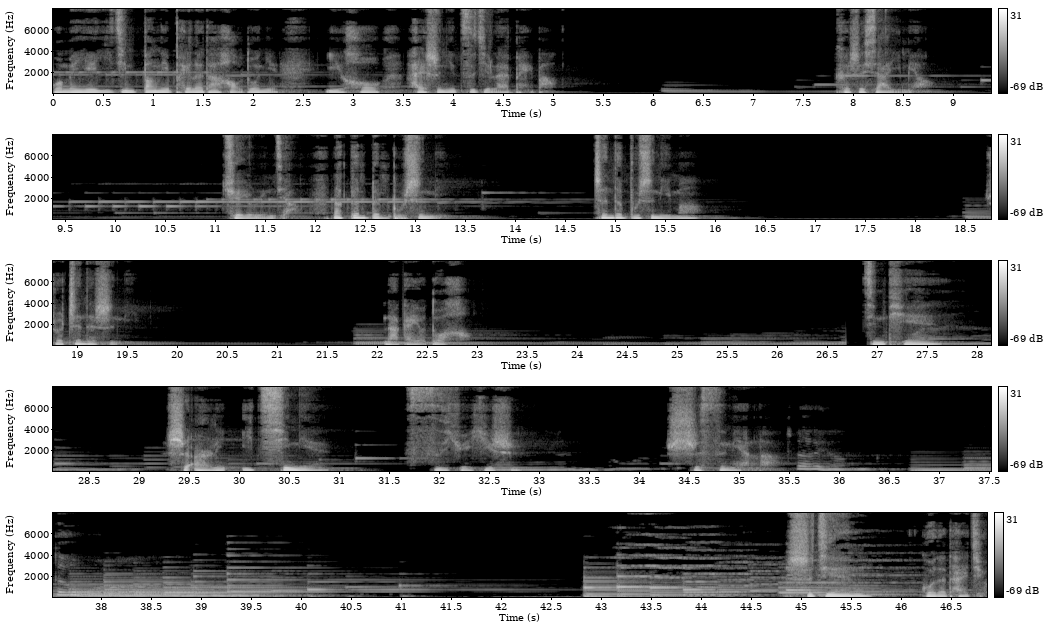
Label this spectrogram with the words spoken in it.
我们也已经帮你陪了他好多年，以后还是你自己来陪吧。可是下一秒，却有人讲，那根本不是你。真的不是你吗？若真的是你。那该有多好！今天是二零一七年四月一日，十四年了。时间过得太久，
